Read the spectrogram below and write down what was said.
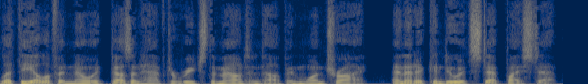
Let the elephant know it doesn't have to reach the mountaintop in one try, and that it can do it step by step.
